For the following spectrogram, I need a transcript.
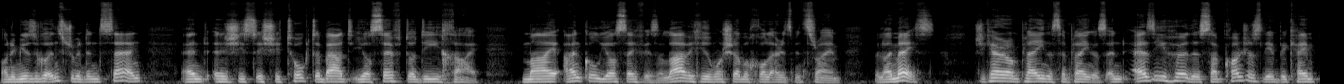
on a musical instrument and sang and uh, she she talked about Yosef Dodi Chai. My uncle Yosef is alive she carried on playing this and playing this and as he heard this subconsciously it became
